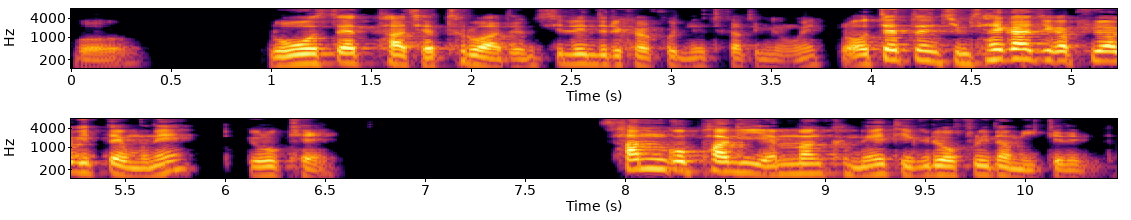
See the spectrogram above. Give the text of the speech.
뭐 로, 세타, z로 하든 실린드리컬 코디네이트 같은 경우에 어쨌든 지금 세 가지가 필요하기 때문에 이렇게 3 곱하기 n만큼의 디그리 오브 프리덤이 있게 됩니다.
